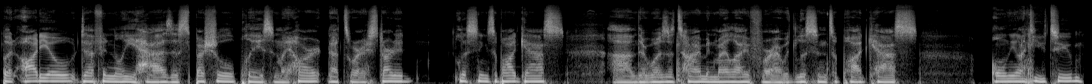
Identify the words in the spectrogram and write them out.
But audio definitely has a special place in my heart. That's where I started listening to podcasts. Uh, there was a time in my life where I would listen to podcasts only on YouTube.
